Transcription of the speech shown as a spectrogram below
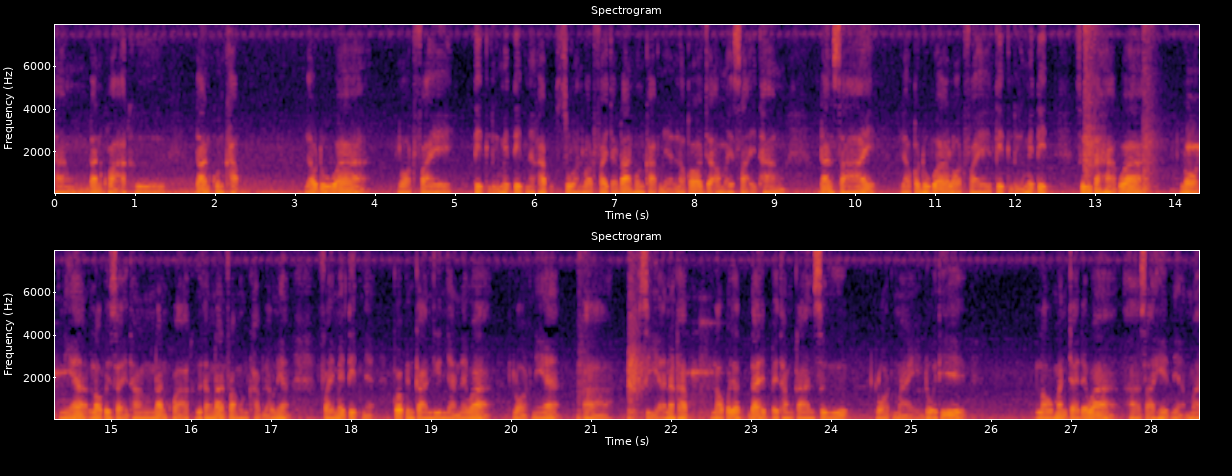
ทางด้านขวาคือด้านคนขับ แล้วดูว่าหลอดไฟ ติดหรือไม่ติดนะครับ ส่วนหลอดไฟจากด้านคนขับเนี่ยเราก็จะเอามาใส่ทางด้านซ้าย แล้วก็ดูว่าหลอดไฟติดหรือไม่ติด ซึ่งถ้าหากว่าหลอดนี้เราไปใส่ทางด้านขวาคือทางด้านฝั่งคนขับแล้วเนี่ยไฟไม่ติดเนี่ยก็เป็นการยืนยันได้ว่าหลอดนี้เสียนะครับ เราก็จะได้ไปทำการซื้อหลอดใหม่ โดยที่เรามั่นใจได้ว่าสาเหตุเนี่ยมา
